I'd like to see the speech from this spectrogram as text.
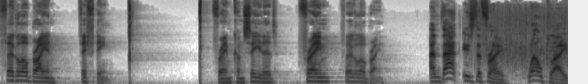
Fergal O'Brien, 15. Frame conceded. Frame, Fergal O'Brien. And that is the frame. Well played.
